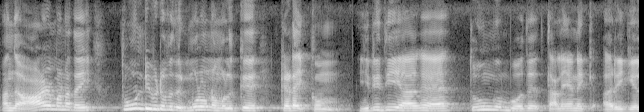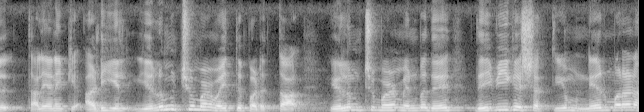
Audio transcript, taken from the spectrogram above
அந்த ஆழ்மனதை தூண்டி விடுவதன் மூலம் நம்மளுக்கு கிடைக்கும். இறுதியாக தூங்கும்போது தலையணைக்கு அருகில் தலையணைக்கு அடியில் எலுமிச்சுமழம் வைத்து படுத்தால் எலுமிச்சுமழம் என்பது தெய்வீக சக்தியும் நேர்மறையான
